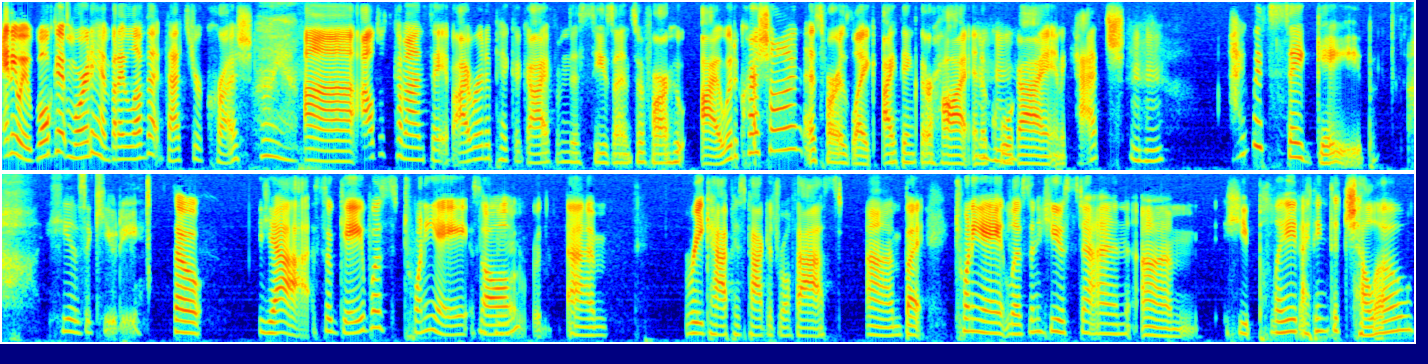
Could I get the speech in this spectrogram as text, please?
anyway, we'll get more to him, but I love that that's your crush. Oh yeah. Uh, I'll just come on and say if I were to pick a guy from this season so far who I would crush on, as far as like I think they're hot and a cool Mhm. guy and a catch, hmm I would say Gabe. He is a cutie. So, yeah. So Gabe was 28. So I'll um, recap his package real fast. Um, but 28 lives in Houston. Um, he played, I think, the cello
